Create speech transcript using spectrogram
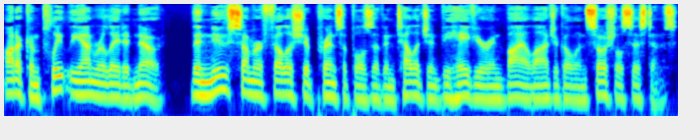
On a completely unrelated note, the new Summer Fellowship Principles of Intelligent Behavior in Biological and Social Systems,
